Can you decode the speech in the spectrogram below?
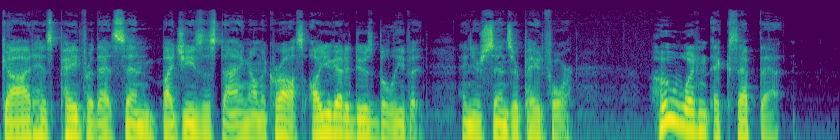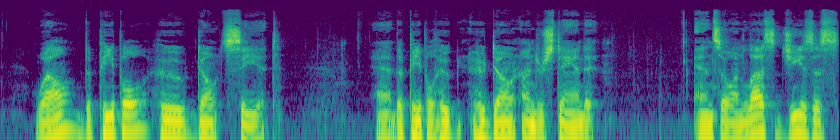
God has paid for that sin by Jesus dying on the cross. All you got to do is believe it, and your sins are paid for. Who wouldn't accept that? Well, the people who don't see it, and the people who, who don't understand it. And so, unless Jesus,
